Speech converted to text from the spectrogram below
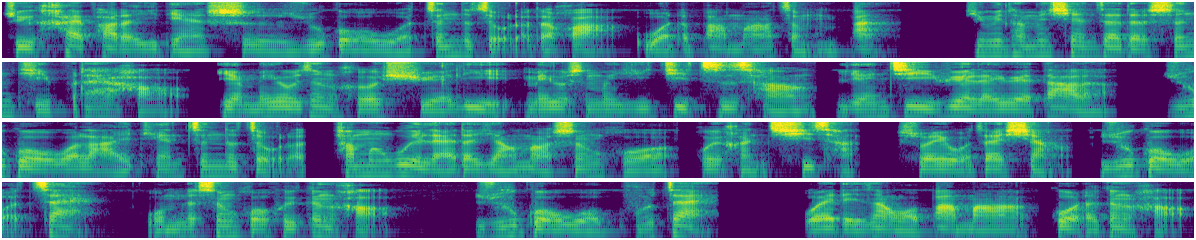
最害怕的一点是，如果我真的走了的话，我的爸妈怎么办？因为他们现在的身体不太好，也没有任何学历，没有什么一技之长，年纪越来越大了。如果我哪一天真的走了，他们未来的养老生活会很凄惨。所以我在想，如果我在，我们的生活会更好；如果我不在，我也得让我爸妈过得更好。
